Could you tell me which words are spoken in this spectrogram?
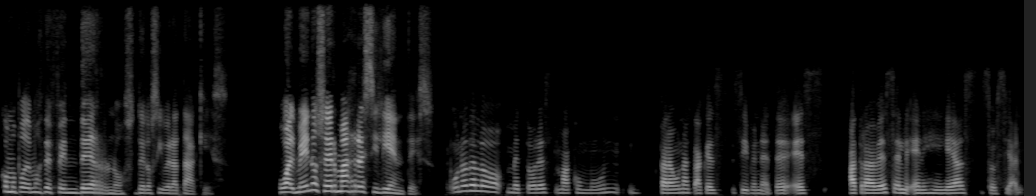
cómo podemos defendernos de los ciberataques? O al menos ser más resilientes. Uno de los métodos más comunes para un ataque cibernético es a través de la energía social.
